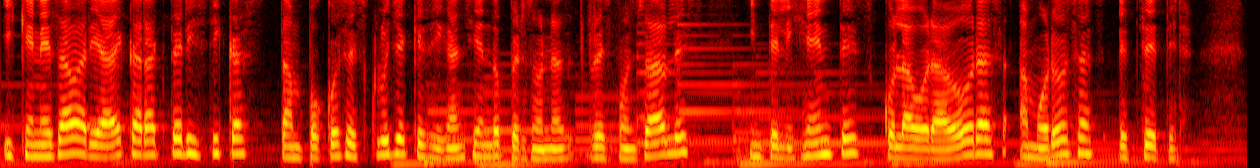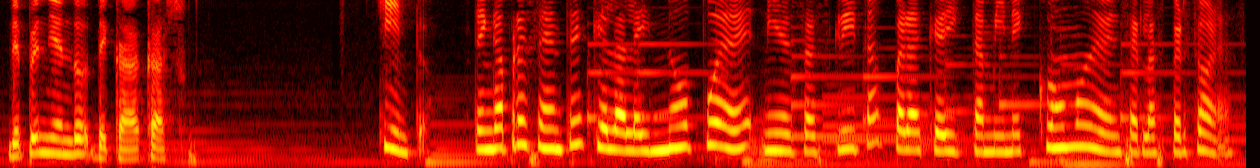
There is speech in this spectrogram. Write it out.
y que en esa variedad de características tampoco se excluye que sigan siendo personas responsables, inteligentes, colaboradoras, amorosas, etc., dependiendo de cada caso. Quinto, Tenga presente que la ley no puede ni está escrita para que dictamine cómo deben ser las personas,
